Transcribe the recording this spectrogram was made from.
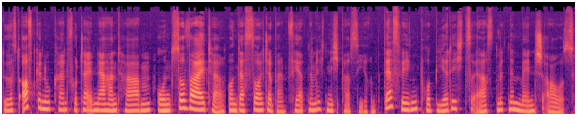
du wirst oft genug kein Futter in der Hand haben und so weiter. Und das sollte beim Pferd nämlich nicht passieren. Deswegen probier dich zuerst mit einem Mensch aus.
